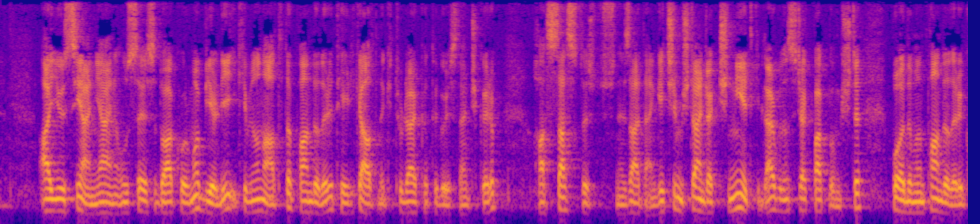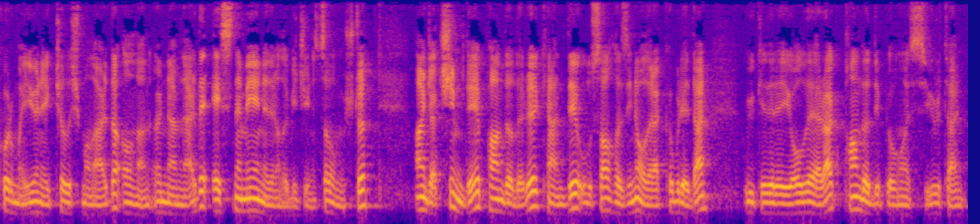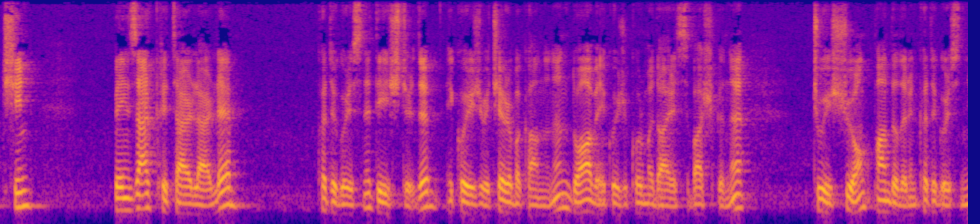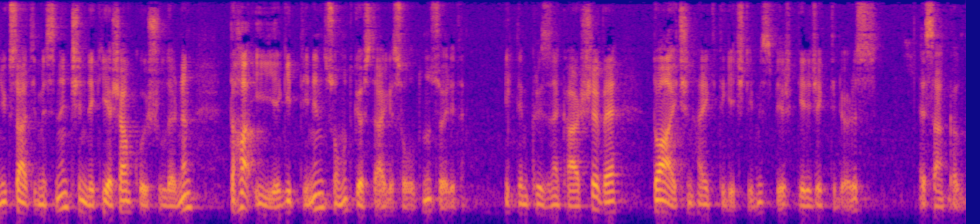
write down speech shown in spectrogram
IUCN yani Uluslararası Doğa Koruma Birliği 2016'da pandaları tehlike altındaki türler kategorisinden çıkarıp hassas statüsüne zaten geçirmişti ancak Çinli yetkililer buna sıcak bakmamıştı. Bu adımın pandaları korumaya yönelik çalışmalarda alınan önlemlerde esnemeye neden olabileceğini savunmuştu. Ancak şimdi pandaları kendi ulusal hazine olarak kabul eden ülkelere yollayarak panda diplomasisi yürüten Çin benzer kriterlerle kategorisini değiştirdi. Ekoloji ve Çevre Bakanlığı'nın Doğa ve Ekoloji Koruma Dairesi Başkanı Cui Xiong, pandaların kategorisinin yükseltilmesinin Çin'deki yaşam koşullarının daha iyiye gittiğinin somut göstergesi olduğunu söyledi. İklim krizine karşı ve doğa için harekete geçtiğimiz bir gelecek diliyoruz. Esen kalın.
